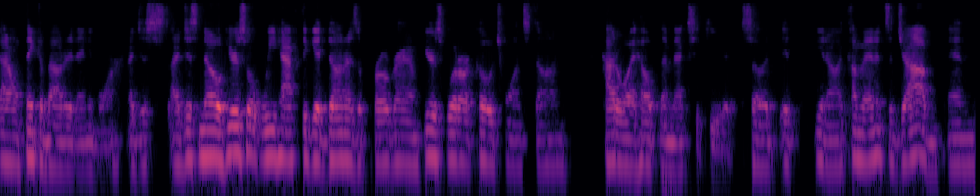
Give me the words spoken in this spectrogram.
I don't think about it anymore. I just I just know here's what we have to get done as a program. Here's what our coach wants done. How do I help them execute it? So it, it you know I come in, it's a job, and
